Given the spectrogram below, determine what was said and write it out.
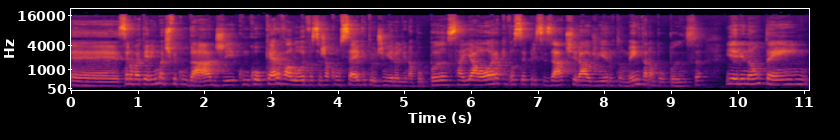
É, você não vai ter nenhuma dificuldade, com qualquer valor você já consegue ter o dinheiro ali na poupança e a hora que você precisar tirar o dinheiro também está na poupança e ele não tem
